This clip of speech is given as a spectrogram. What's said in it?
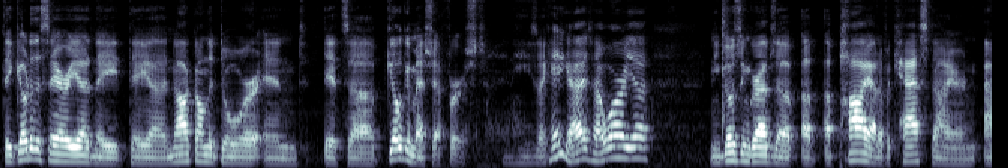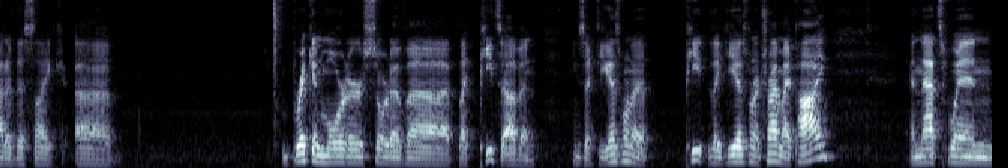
they go to this area and they they uh, knock on the door and it's uh, Gilgamesh at first and he's like, "Hey guys, how are ya?" And he goes and grabs a, a, a pie out of a cast iron out of this like uh, brick and mortar sort of uh, like pizza oven. He's like, "Do you guys want to pe- like you guys want to try my pie?" And that's when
